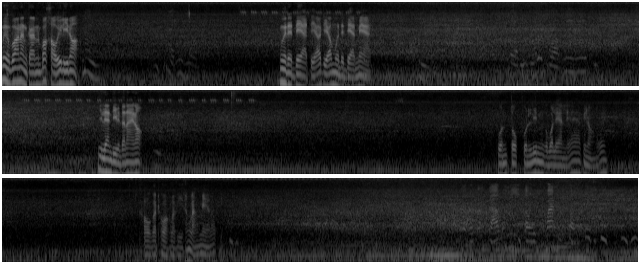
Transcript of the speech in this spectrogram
มือบ่นั่นกันบ่เข้าอีหลีเนาะอืมมือแดดๆเดี๋ยวเดี๋ยวมือแดดๆแม่แบบนี้หาลูกบอกนี่นี่นี่แลนดีเป็นตาหนายเนาะฝนตกฝนลิ่นกับบแลนแหล้วพี่น้องเอ้ย เขากระถอกแล้วพี่ทั้งหลังแม่แล้วพี่แต่ตั้งกาว่ามีเขาบ้านเขาเอ้ยปลูกปลูกนี่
